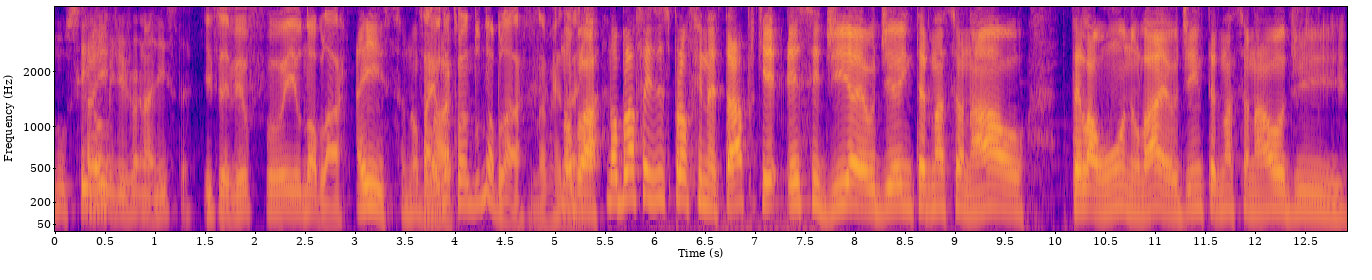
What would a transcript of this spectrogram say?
Não sei o nome de jornalista. Quem escreveu foi o Noblar. É isso, Noblar. Saiu na coluna do Noblar, na verdade. Noblar. Noblar fez isso para alfinetar, porque esse dia é o dia internacional pela ONU lá, é o dia internacional de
